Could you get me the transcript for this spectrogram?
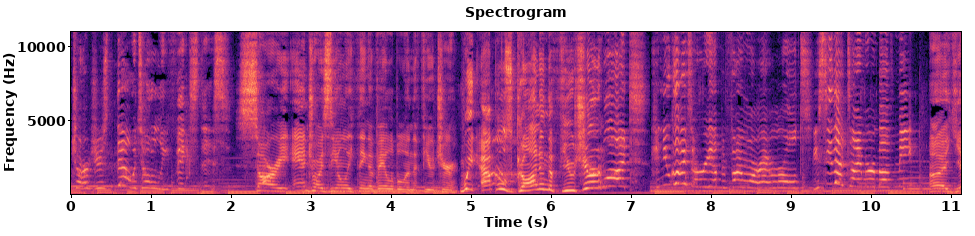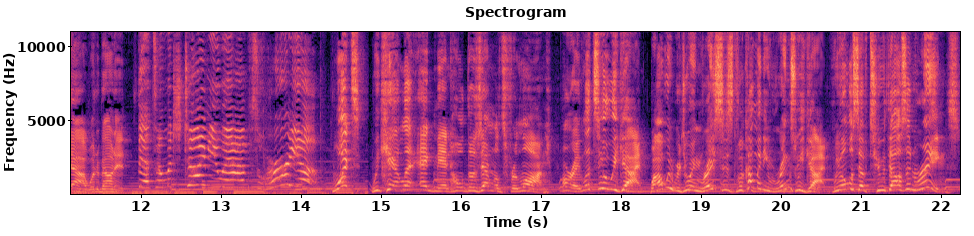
Chargers? That would totally fix this. Sorry, Android's the only thing available in the future. Wait, Apple's gone in the future? What? Can you guys hurry up and find more emeralds? You see that timer above me? Uh, yeah, what about it? That's how much time you have, so hurry up. What? We can't let Eggman hold those emeralds for long. All right, let's see what we got. While we were doing races, look how many rings we got. We almost have 2,000 rings.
